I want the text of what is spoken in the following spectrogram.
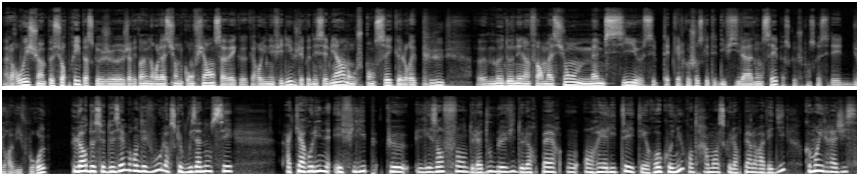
alors oui, je suis un peu surpris parce que j'avais quand même une relation de confiance avec euh, Caroline et Philippe, je les connaissais bien, donc je pensais qu'elle aurait pu euh, me donner l'information, même si euh, c'est peut-être quelque chose qui était difficile à annoncer, parce que je pense que c'était dur à vivre pour eux. Lors de ce deuxième rendez-vous, lorsque vous annoncez à Caroline et Philippe que les enfants de la double vie de leur père ont en réalité été reconnus, contrairement à ce que leur père leur avait dit, comment ils réagissent?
